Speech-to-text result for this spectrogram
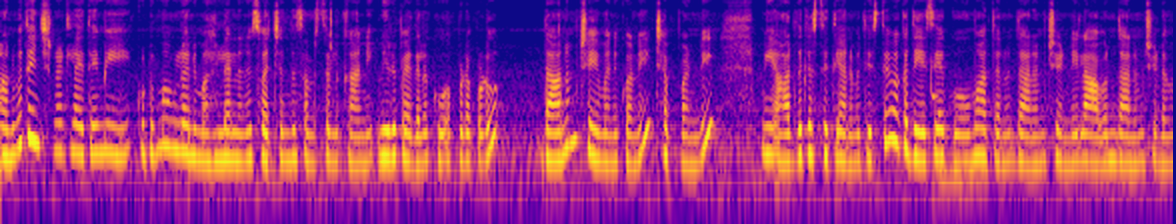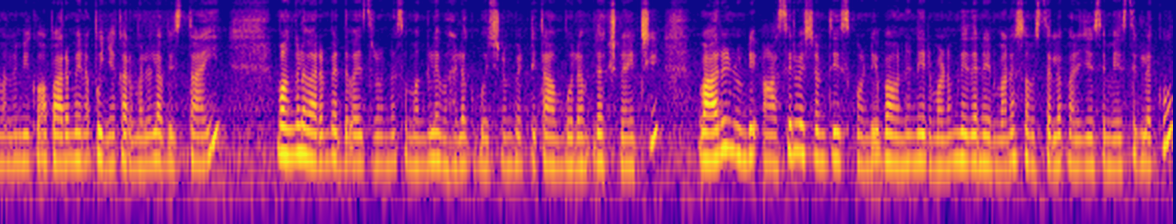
అనుమతించినట్లయితే మీ కుటుంబంలోని మహిళలను స్వచ్ఛంద సంస్థలు కానీ నిరుపేదలకు అప్పుడప్పుడు దానం చేయమని కొని చెప్పండి. మీ ఆర్థిక స్థితి అనుమతిస్తే ఒక దేశీయ గోమాతను దానం చేయండి. లాభం దానం చేయడం వల్ల మీకు అపారమైన పుణ్యకర్మలు లభిస్తాయి. మంగళవారం పెద్ద వయసులో ఉన్న సుమంగళి మహిళకు భోజనం పెట్టి తాంబూలం దక్షిణ ఇచ్చి వారి నుండి ఆశీర్వచనం తీసుకోండి. భవన నిర్మాణం లేదా నిర్మాణ సంస్థల్లో పనిచేసే మేస్త్రులకు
